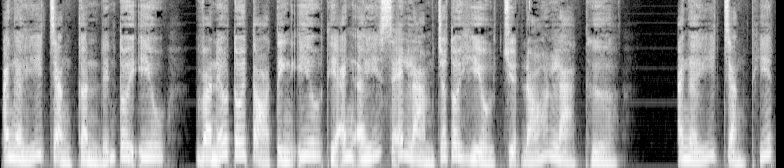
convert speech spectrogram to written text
Anh ấy chẳng cần đến tôi yêu, và nếu tôi tỏ tình yêu thì anh ấy sẽ làm cho tôi hiểu chuyện đó là thừa. Anh ấy chẳng thiết,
